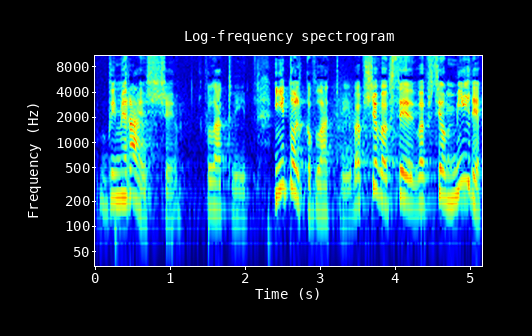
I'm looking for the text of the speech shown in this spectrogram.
вымирающее в Латвии. И не только в Латвии. Вообще во, все, во всем мире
